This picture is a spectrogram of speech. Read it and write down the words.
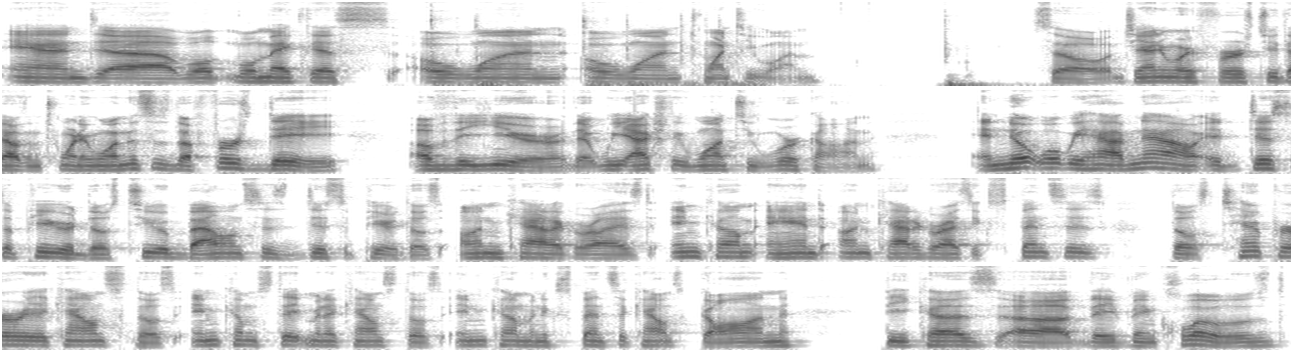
and uh, we'll, we'll make this 010121. So January 1st, 2021, this is the first day of the year that we actually want to work on. And note what we have now, it disappeared. Those two balances disappeared. Those uncategorized income and uncategorized expenses, those temporary accounts, those income statement accounts, those income and expense accounts gone because uh, they've been closed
